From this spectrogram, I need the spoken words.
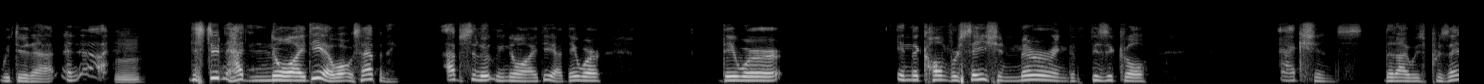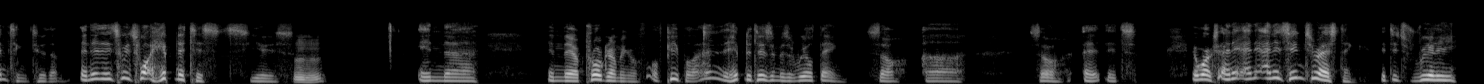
would do that, and uh, Mhm. The student had no idea what was happening. Absolutely no idea. They were they were in the conversation mirroring the physical actions that i was presenting to them. And it's, it's what hypnotists use Mhm. in uh, in their programming of, of people. And hypnotism is a real thing. So uh, so it, it's it works. And, and and it's interesting. It, it's really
